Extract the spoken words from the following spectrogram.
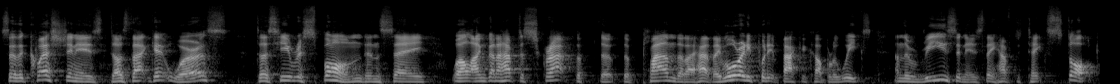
So the question is, does that get worse? Does he respond and say, well, I'm going to have to scrap the, the, the, plan that I have. They've already put it back a couple of weeks. And the reason is they have to take stock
